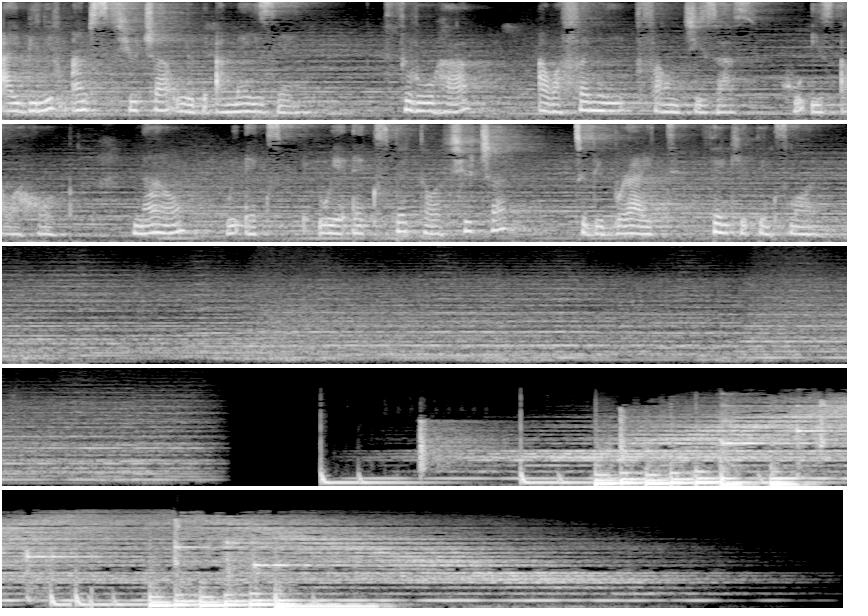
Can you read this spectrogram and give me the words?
I believe Anje's future will be amazing. Through her, our family found Jesus, who is our hope. Now, we, ex- we expect our future to be bright. Thank you, Think Small.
